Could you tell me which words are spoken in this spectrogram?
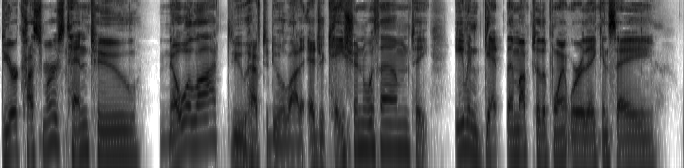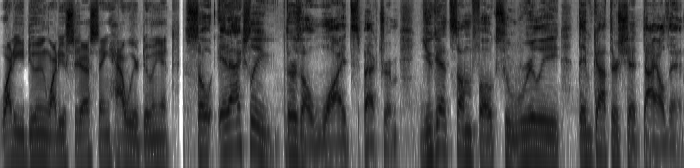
do your customers tend to know a lot? Do you have to do a lot of education with them to even get them up to the point where they can say, what are you doing? What are you suggesting? How we're doing it? So it actually there's a wide spectrum. You get some folks who really they've got their shit dialed in,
